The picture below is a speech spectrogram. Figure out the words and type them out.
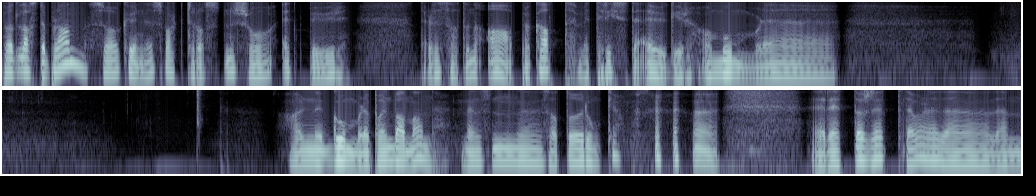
På et lasteplan så kunne svarttrosten se et bur der det satt en apekatt med triste øyne og mumle Han gomle på en banan mens han uh, satt og runka. Rett og slett. Det var det, det den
